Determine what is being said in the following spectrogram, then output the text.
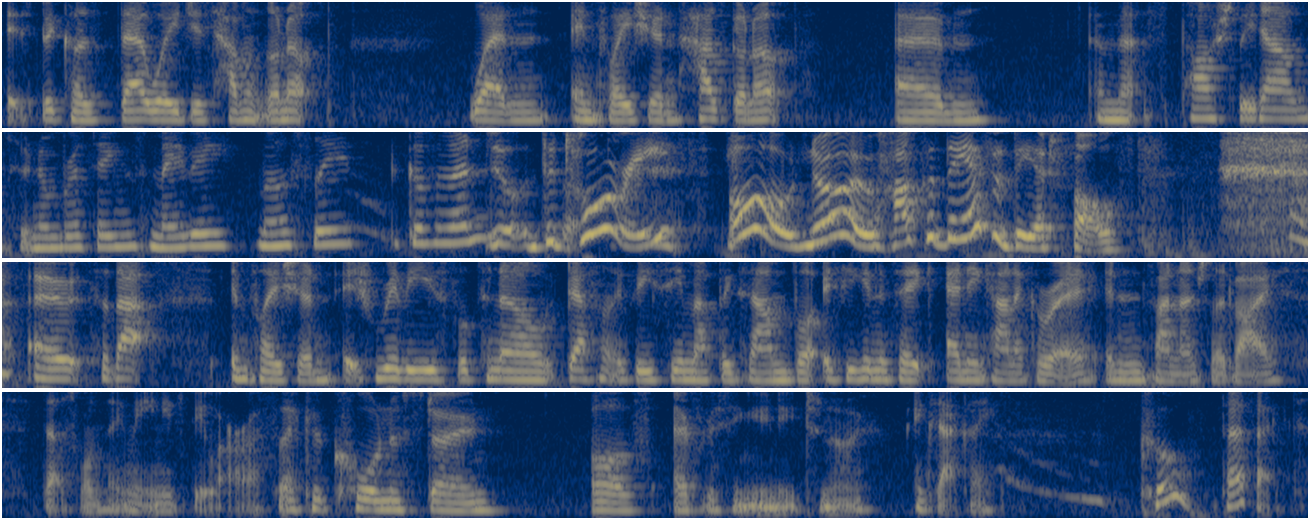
it's because their wages haven't gone up when inflation has gone up. Um, and that's partially down to a number of things, maybe mostly the government. The Tories? Oh, no. How could they ever be at fault? Uh, so that's inflation. It's really useful to know, definitely for your CeMAP exam, but if you're going to take any kind of career in financial advice, that's one thing that you need to be aware of. It's like a cornerstone of everything you need to know. Exactly. Cool. Perfect.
